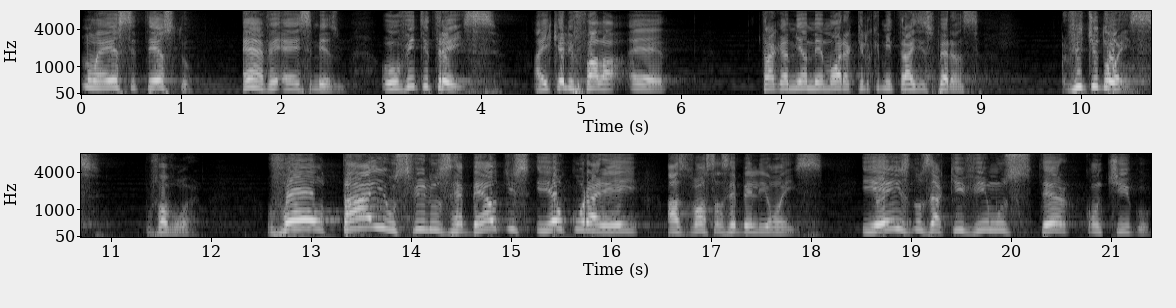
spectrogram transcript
Não é esse texto? É, é esse mesmo. O 23, aí que ele fala, é, traga à minha memória aquilo que me traz esperança. 22, por favor. Voltai os filhos rebeldes, e eu curarei as vossas rebeliões. E eis-nos aqui vimos ter contigo,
